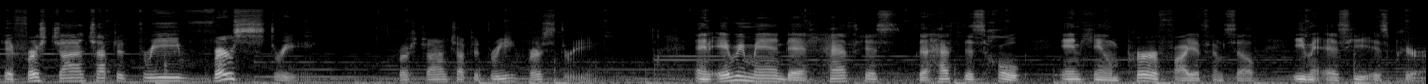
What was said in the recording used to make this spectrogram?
Okay, First John chapter three, verse three. First John chapter three, verse three. And every man that hath his that hath this hope in him purifieth himself, even as he is pure.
